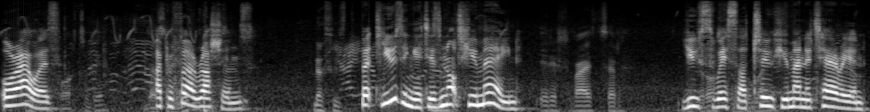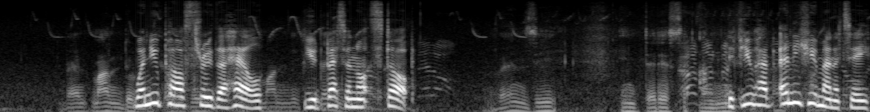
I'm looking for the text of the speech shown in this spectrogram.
or ours. I prefer Russians. But using it is not humane. You Swiss are too humanitarian. When you pass through the hell, you'd better not stop. If you have any humanity,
